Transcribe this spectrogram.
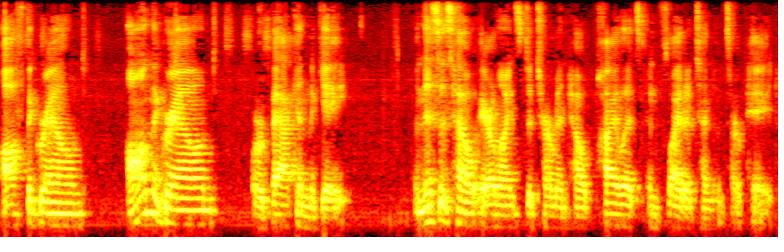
off the ground, on the ground, or back in the gate. And this is how airlines determine how pilots and flight attendants are paid.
